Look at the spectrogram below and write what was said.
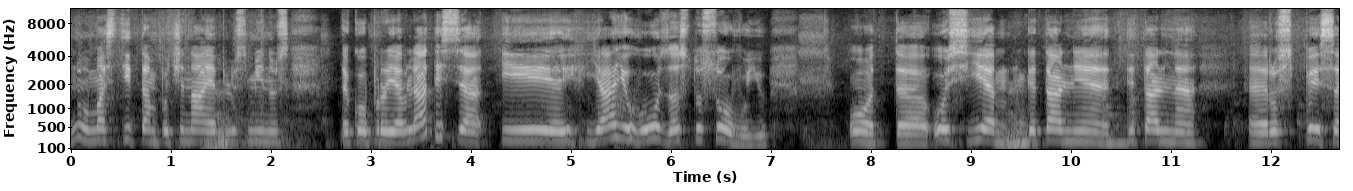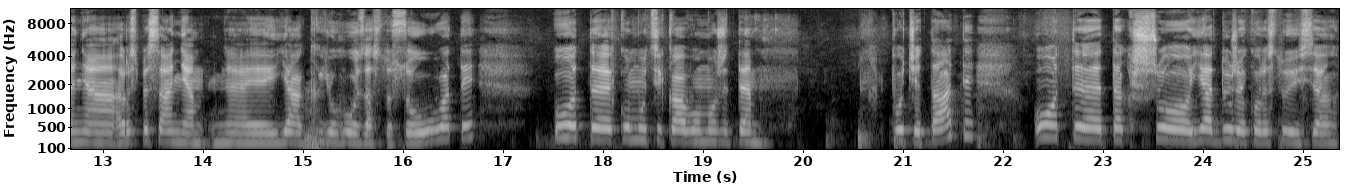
ну, мастіт там починає плюс-мінус тако проявлятися, і я його застосовую. От, е, ось є детальне е, розписання, розписання, е, як його застосовувати. От, е, кому цікаво, можете почитати. От, так що я дуже користуюся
